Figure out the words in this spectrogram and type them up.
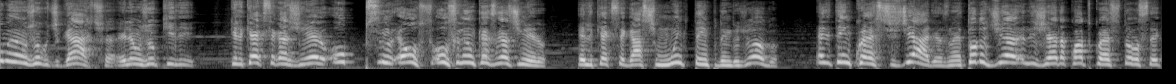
como ele é um jogo de gacha, ele é um jogo que ele, que ele quer que você gaste dinheiro, ou, se- ou, ou se ele não quer que você gaste dinheiro, ele quer que você gaste muito tempo dentro do jogo, ele tem quests diárias, né? Todo dia ele gera quatro quests pra você,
